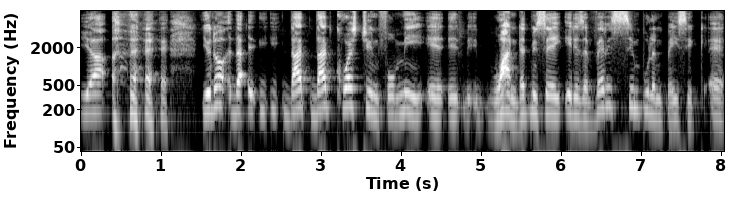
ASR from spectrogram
Yeah, you know that that that question for me, i i one, let me say, it is a very simple and basic. Uh,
